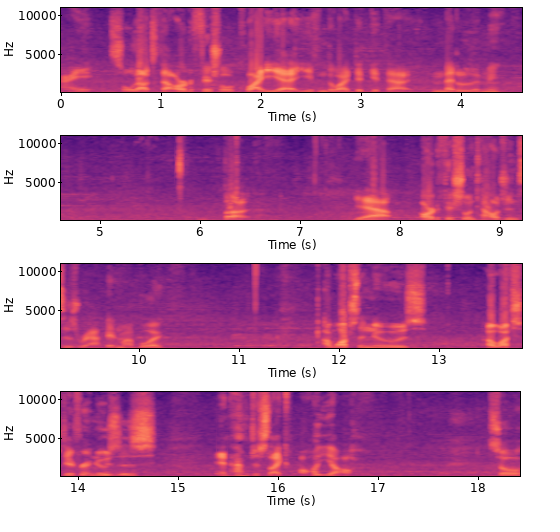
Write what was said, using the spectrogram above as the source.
I ain't sold out to the artificial quite yet, even though I did get that metal in me. But yeah, artificial intelligence is rapid, my boy. I watch the news. I watch different newses, and I'm just like, all y'all. So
